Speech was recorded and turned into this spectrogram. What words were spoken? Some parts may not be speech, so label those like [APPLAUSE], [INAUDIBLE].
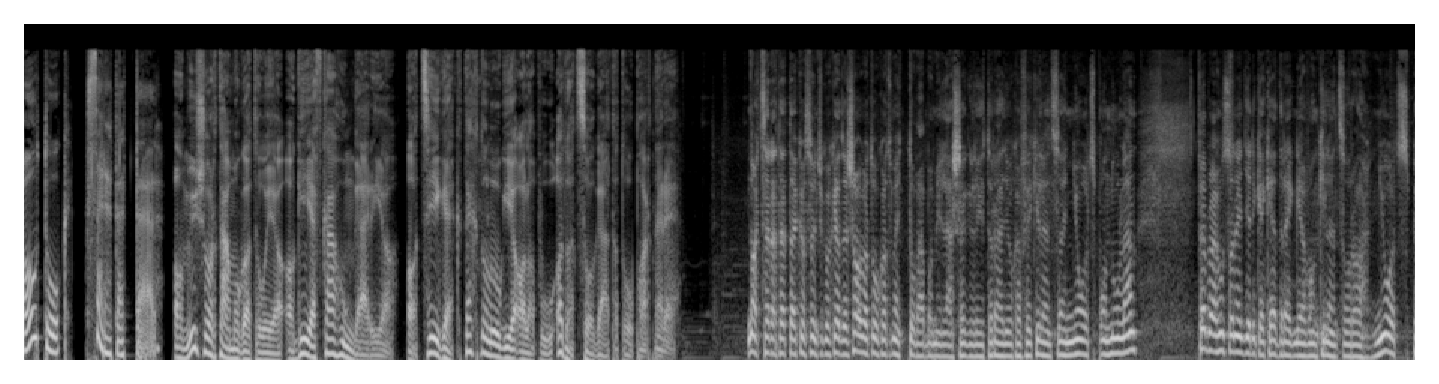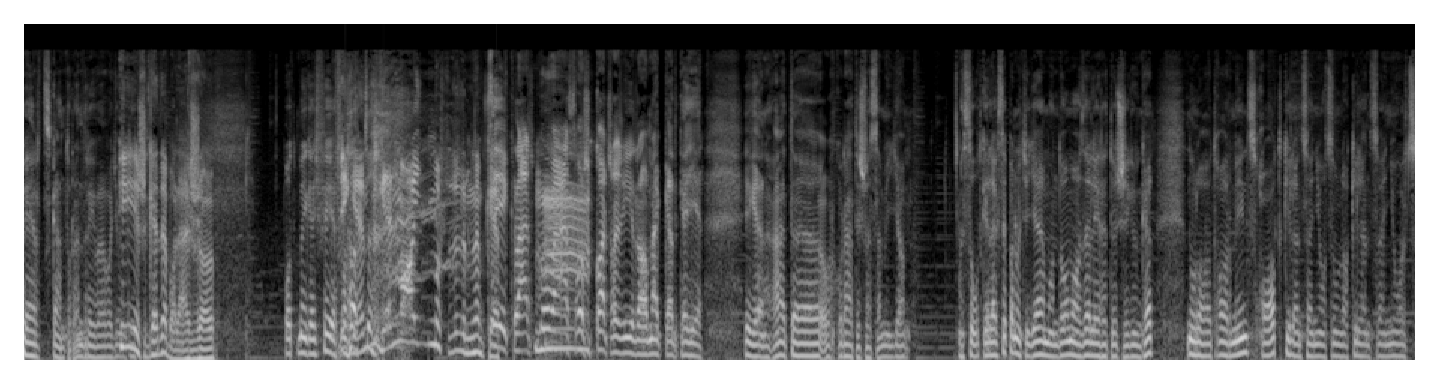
Autók szeretettel. A műsor támogatója a GFK Hungária, a cégek technológia alapú adatszolgáltató partnere. Nagy szeretettel köszöntjük a kedves hallgatókat, megy tovább a Millás reggelét a Rádió Café 98.0-án. Február 21-e kedd reggel van 9 óra 8 perc, Kántor Endrével vagyunk. És itt. Gede Balázsjal. Ott még egy fél falat. Igen, igen, majd most nem, nem kell. Széklás, kovászos, kacsazsírral megkent kenyér. Igen, hát uh, akkor át is veszem így a szót kérlek szépen, úgyhogy elmondom az elérhetőségünket 0636 980 98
